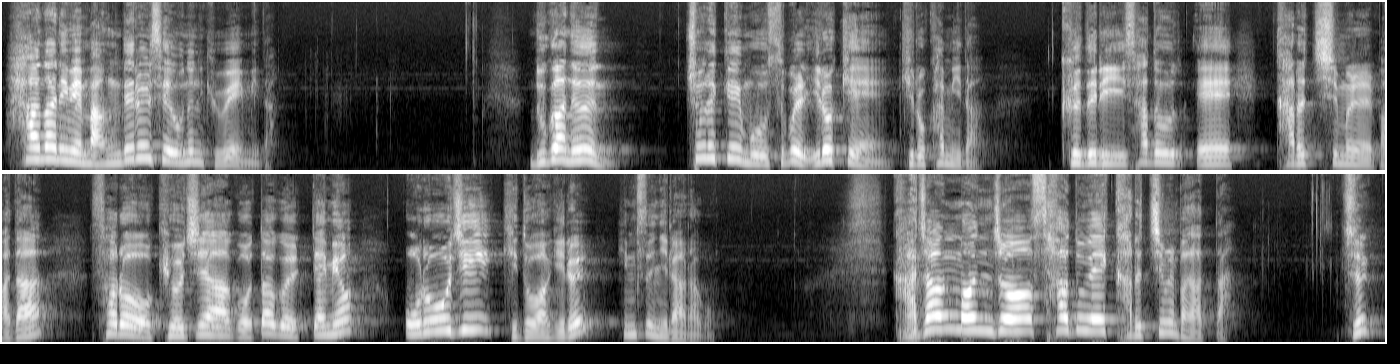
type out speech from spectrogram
하나님의 망대를 세우는 교회입니다. 누가는 초대교회 모습을 이렇게 기록합니다. 그들이 사도의 가르침을 받아 서로 교제하고 떡을 떼며 오로지 기도하기를 힘쓰니라라고. 가장 먼저 사도의 가르침을 받았다. 즉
